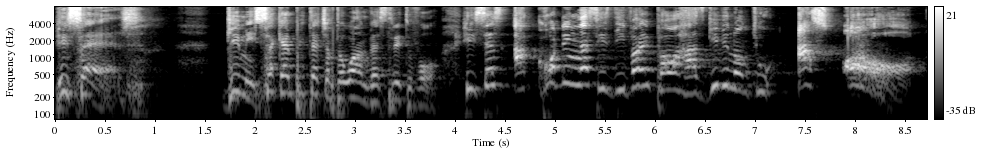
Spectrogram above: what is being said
He says, Give me Second Peter chapter 1, verse 3 to 4. He says, according as his divine power has given unto us all,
